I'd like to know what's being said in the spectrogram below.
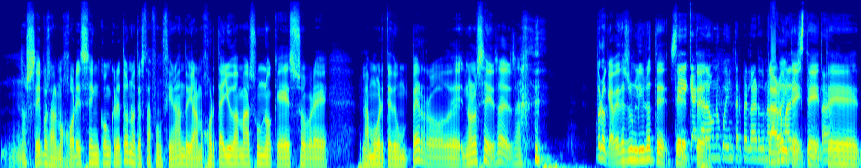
No sé, pues a lo mejor ese en concreto no te está funcionando y a lo mejor te ayuda más uno que es sobre la muerte de un perro. De... No lo sé, ¿sabes? Pero que a veces un libro te... sí, que cada uno puede interpelar de una forma y te, te,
